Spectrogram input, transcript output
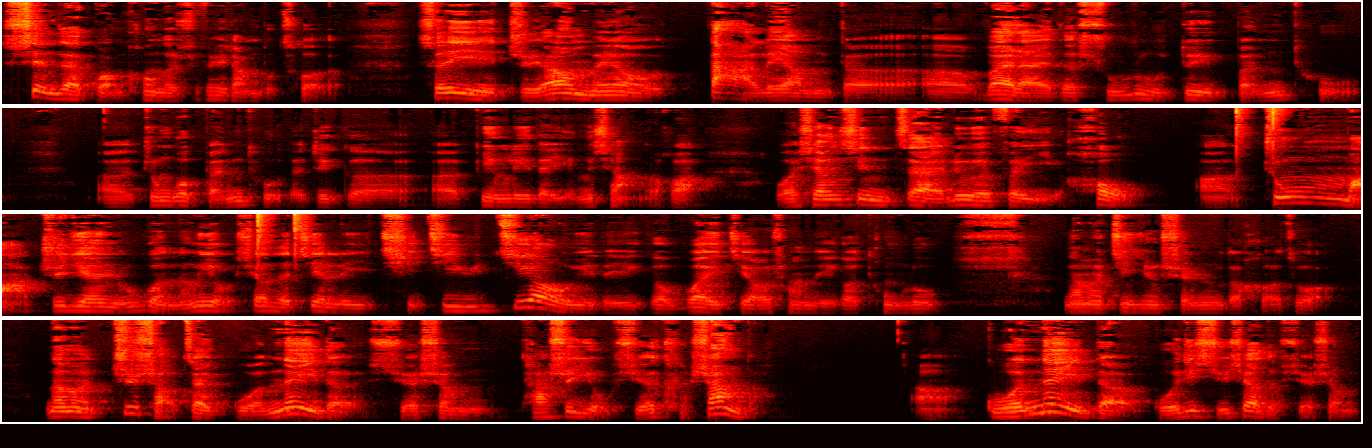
现在管控的是非常不错的。所以只要没有大量的呃外来的输入对本土呃中国本土的这个呃病例的影响的话，我相信在六月份以后。啊，中马之间如果能有效的建立起基于教育的一个外交上的一个通路，那么进行深入的合作，那么至少在国内的学生他是有学可上的，啊，国内的国际学校的学生，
